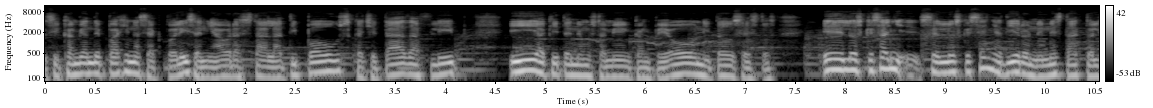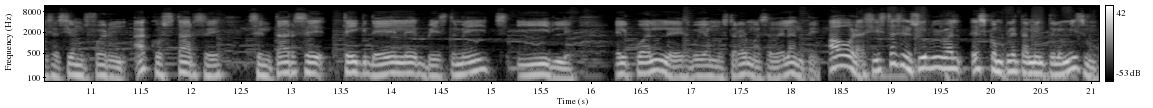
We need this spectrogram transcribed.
si, cambian de página se actualizan y ahora está la T-Pose, cachetada, flip y aquí tenemos también campeón y todos estos. Eh, los, que se, los que se añadieron en esta actualización fueron acostarse, sentarse, take DL, best mates y irle el cual les voy a mostrar más adelante. Ahora, si estás en Survival es completamente lo mismo,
